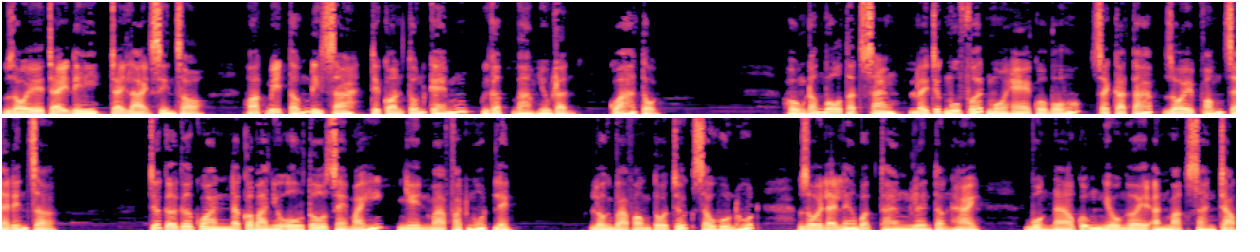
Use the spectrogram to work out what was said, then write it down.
rồi chạy đi, chạy lại xin sỏ, hoặc bị tống đi xa thì còn tốn kém gấp bao nhiêu lần. Quá tội. Hùng đóng bộ thật sang, lấy chiếc mũ phớt mùa hè của bố, xe cà táp rồi phóng xe đến sở. Trước cửa cơ quan đã có bao nhiêu ô tô xe máy, nhìn mà phát ngốt lên. Lối vào phòng tổ chức sâu hun hút, rồi lại leo bậc thang lên tầng 2. Buông nào cũng nhiều người ăn mặc sang trọng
